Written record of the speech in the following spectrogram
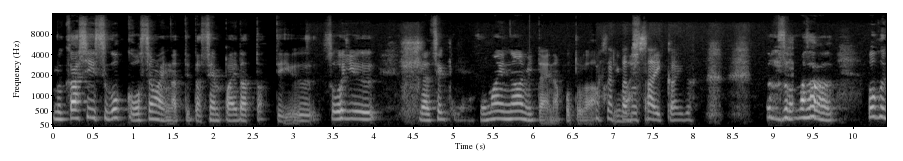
昔すごくお世話になってた先輩だったっていう、そういう、いや、世間が狭いな、みたいなことがあまさかの。再会が。そうそう、まさか、僕、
